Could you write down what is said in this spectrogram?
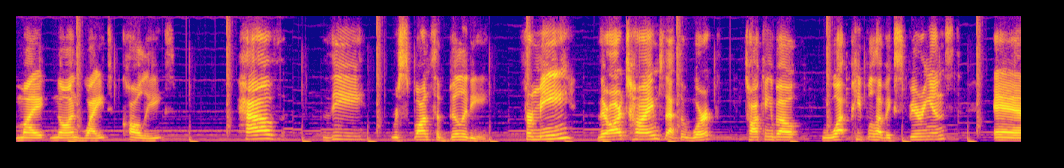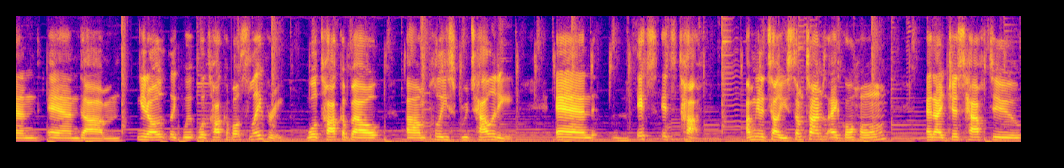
my non white colleagues, have the responsibility. For me, there are times that the work talking about what people have experienced and and um, you know like we, will talk about slavery. We'll talk about um, police brutality. And it's it's tough. I'm to tell you sometimes i go home and i just have to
